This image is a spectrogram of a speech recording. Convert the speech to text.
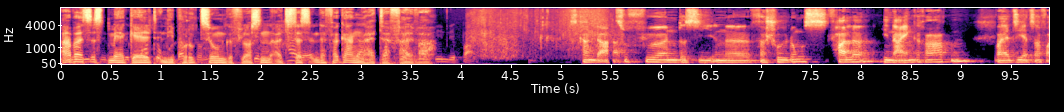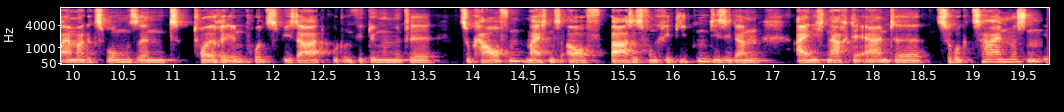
Aber es ist mehr Geld in die Produktion geflossen, als das in der Vergangenheit der Fall war. Es kann dazu führen, dass sie in eine Verschuldungsfalle hineingeraten, weil sie jetzt auf einmal gezwungen sind, teure Inputs wie Saatgut und wie Düngemittel zu kaufen, meistens auf Basis von Krediten, die sie dann eigentlich nach der Ernte zurückzahlen müssen.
